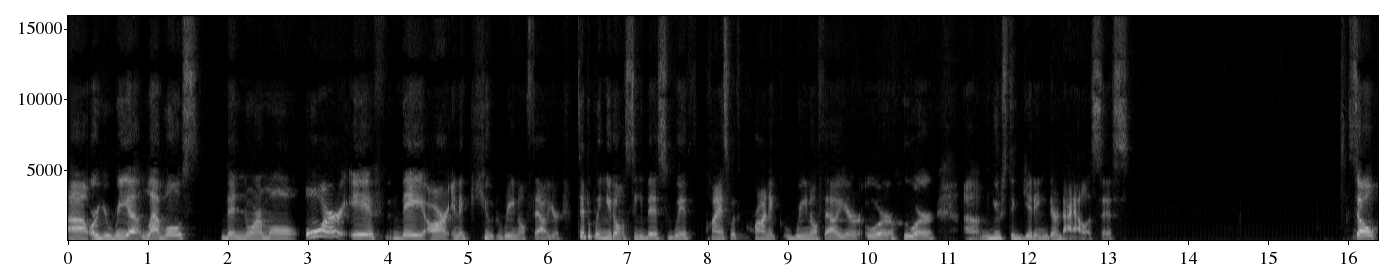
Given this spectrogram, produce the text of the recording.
uh, or urea levels than normal or if they are in acute renal failure. Typically, you don't see this with clients with chronic renal failure or who are um, used to getting their dialysis. So,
